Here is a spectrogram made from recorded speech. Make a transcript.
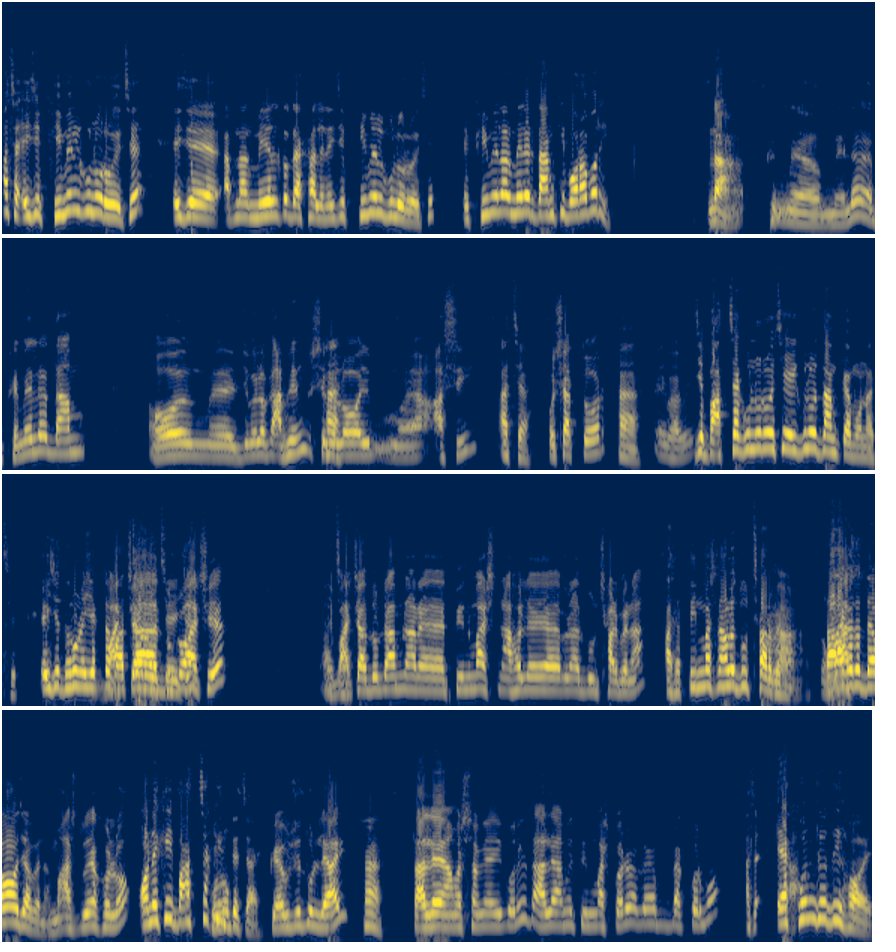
আচ্ছা এই যে ফিমেলগুলো রয়েছে এই যে আপনার মেল তো দেখালেন এই যে ফিমেলগুলো রয়েছে এই ফিমেল আর মেলের দাম কি বরাবরই? না মেলে ফিমেলের দাম ও যেগুলো গাভিন সেগুলো ওই আশি। আচ্ছা। পঁচাত্তর হ্যাঁ। এইভাবে যে বাচ্চাগুলো রয়েছে এইগুলোর দাম কেমন আছে? এই যে ধরুন এই একটা বাচ্চা দুটো আছে। আচ্ছা। বাচ্চা দুটো আপনার তিন মাস না হলে আপনার দুধ ছাড়বে না। আচ্ছা তিন মাস না হলে দুধ ছাড়বে না। হ্যাঁ, তার আগে তো দেওয়াও যাবে না। মাস দুয়েক হলো। অনেকেই বাচ্চা কিনতে চায়। কেউ যদি নেয় হ্যাঁ। তাহলে আমার সঙ্গে ই করি তাহলে আমি তিন মাস পরে ওকে ব্যাক করব। আচ্ছা এখন যদি হয়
